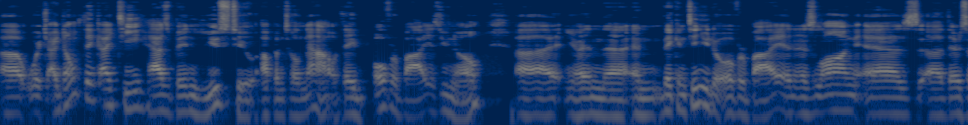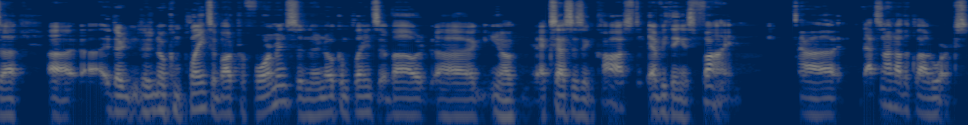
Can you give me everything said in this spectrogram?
uh, which I don't think IT has been used to up until now. They overbuy, as you know, uh, you know, and uh, and they continue to overbuy, and as long as uh, there's a there, there's no complaints about performance and there are no complaints about you know excesses in cost, everything is fine. Uh, that's not how the cloud works.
